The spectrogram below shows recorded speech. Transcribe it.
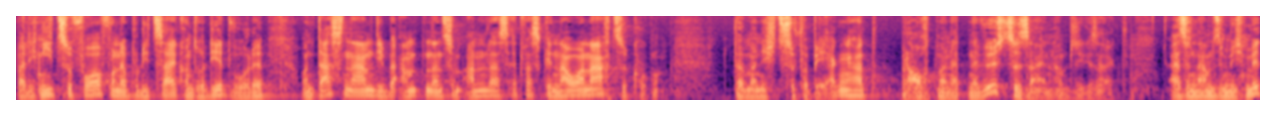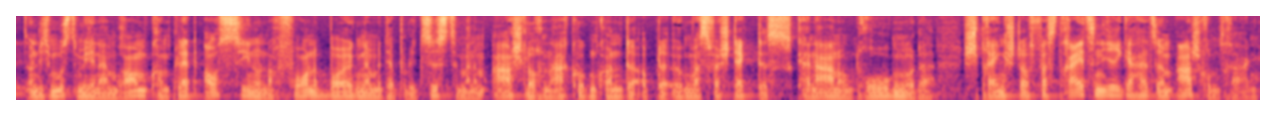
weil ich nie zuvor von der Polizei kontrolliert wurde. Und das nahmen die Beamten dann zum Anlass, etwas genauer nachzugucken. Wenn man nichts zu verbergen hat, braucht man nicht nervös zu sein, haben sie gesagt. Also nahmen sie mich mit und ich musste mich in einem Raum komplett ausziehen und nach vorne beugen, damit der Polizist in meinem Arschloch nachgucken konnte, ob da irgendwas versteckt ist. Keine Ahnung, Drogen oder Sprengstoff, was 13-Jährige halt so im Arsch rumtragen.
